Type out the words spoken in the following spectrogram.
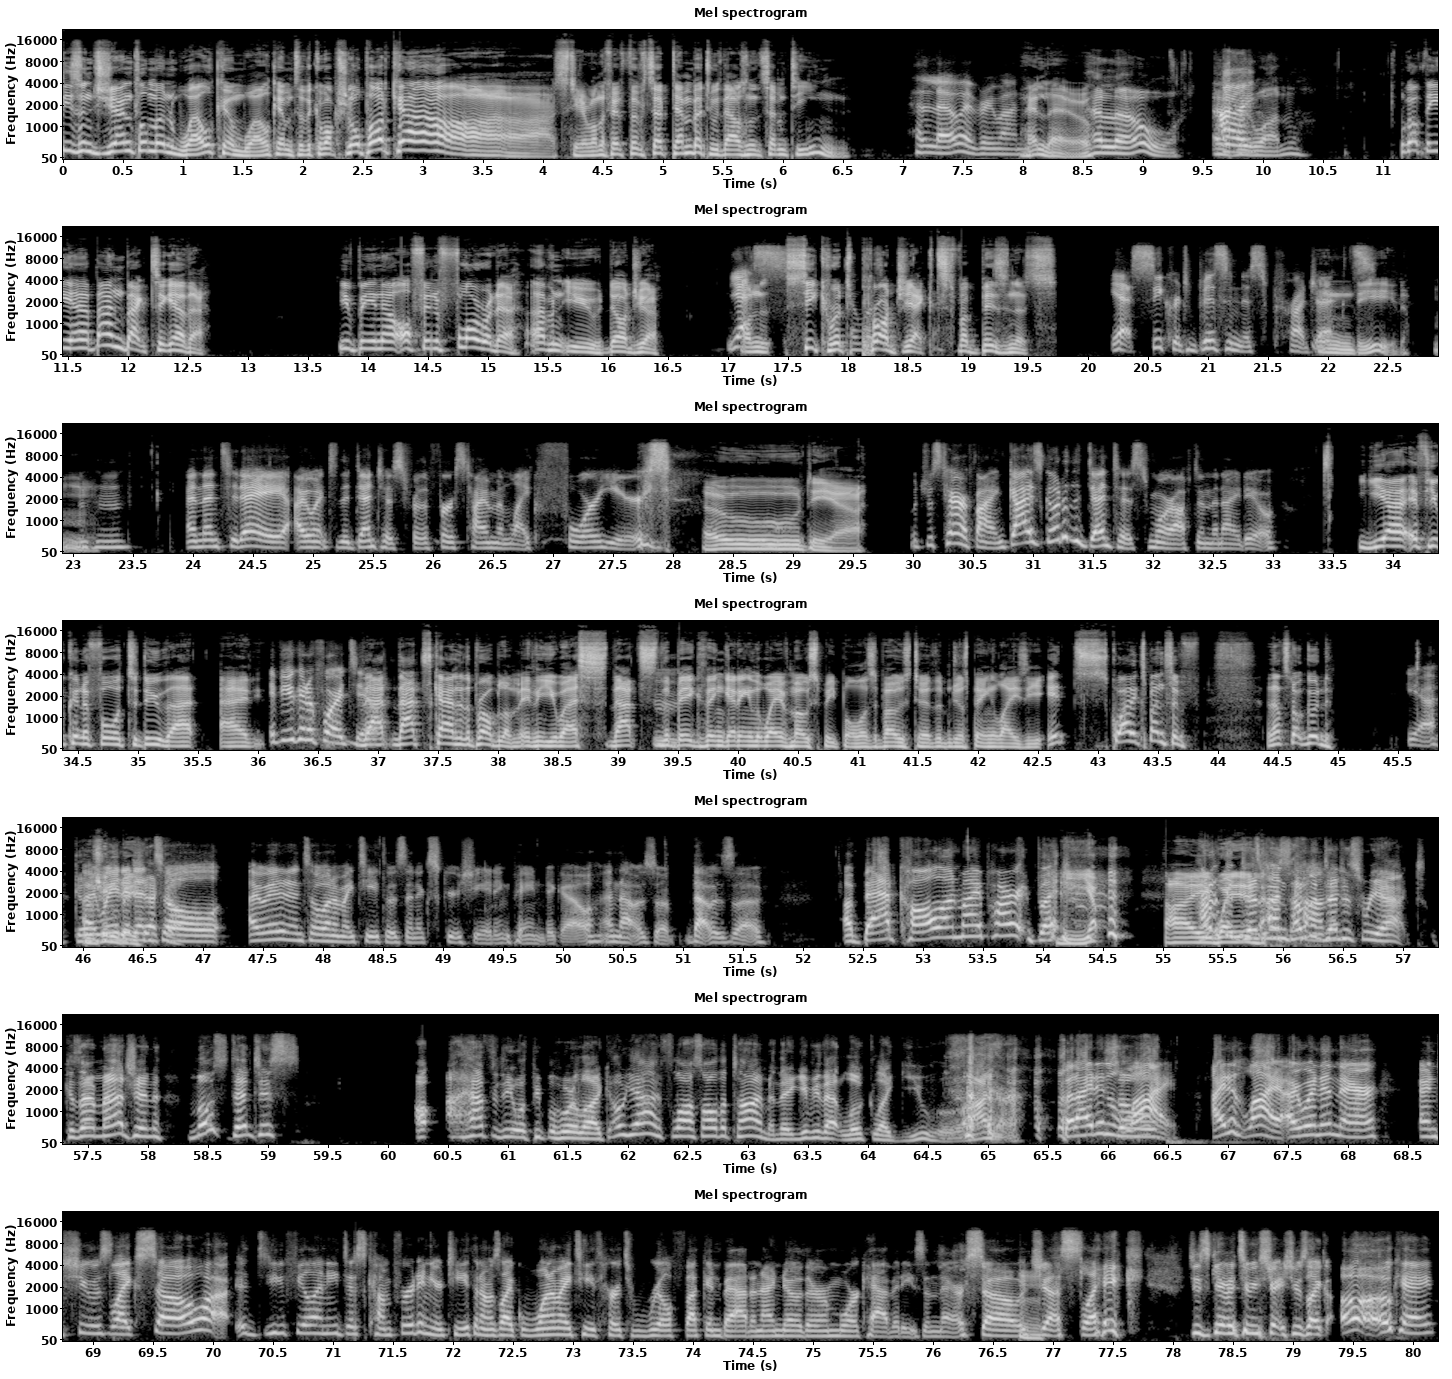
ladies and gentlemen. Welcome, welcome to the Co-optional Podcast here on the 5th of September 2017. Hello, everyone. Hello. Hello, Hi. everyone. We've got the uh, band back together. You've been uh, off in Florida, haven't you, Dodger? Yes. On secret I was in projects for business. yes, secret business projects. Indeed. Hmm. hmm And then today I went to the dentist for the first time in like four years, Oh dear. Which was terrifying. Guys, go to the dentist more often than I do. Yeah, if you can afford to do that, uh, If you can afford to. that that's kind of the problem in the US. That's the Mm. big thing getting in the way of most people, as opposed to them just being lazy. It's quite expensive, and that's not good. yeah. Go I waited until I waited until one of my teeth was in excruciating pain to go. And that was a that was a a bad call on my part, but Yep. I How did, the waited. dentist, how did the dentist react? Because I imagine most dentists, I I have to deal with people who are like, "Oh yeah, I floss all the time," and they give you that look like you liar. but I didn't So- lie. I didn't lie. I went in there and she was like, "So, uh, do you feel any discomfort in your teeth?" And I was like, "One of my teeth hurts real fucking bad, and I know there are more cavities in there. So Hmm. just like, just give it to me straight." She was like, "Oh, okay."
